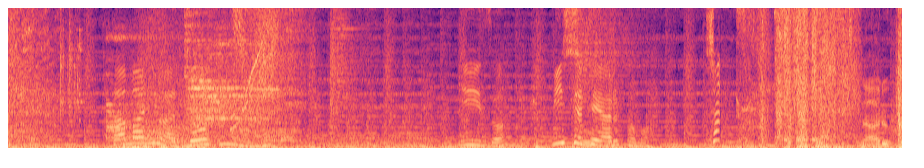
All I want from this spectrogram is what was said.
てたまには上品にな。いいぞ。見せてやるとも。しゃっなるほそ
